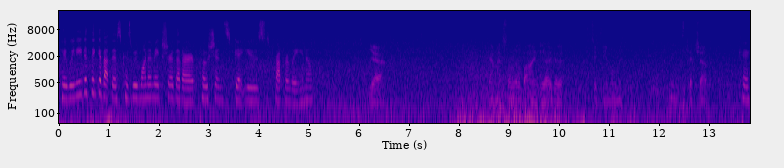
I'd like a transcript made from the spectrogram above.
Okay, we need to think about this because we want to make sure that our potions get used properly. You know. Yeah. Yeah, I'm just a little behind you. I gotta take me a moment. I need to catch up. Okay.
